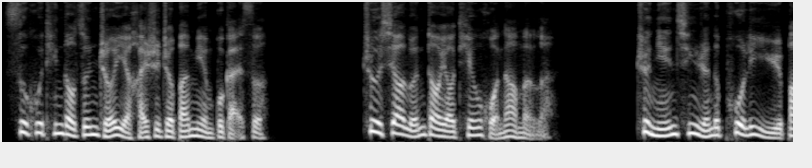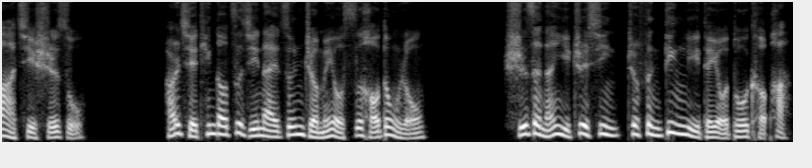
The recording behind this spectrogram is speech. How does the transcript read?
似乎听到尊者也还是这般面不改色。这下轮到要天火纳闷了。这年轻人的魄力与霸气十足，而且听到自己乃尊者没有丝毫动容，实在难以置信这份定力得有多可怕。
